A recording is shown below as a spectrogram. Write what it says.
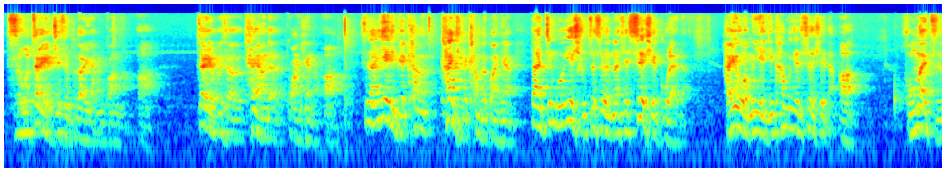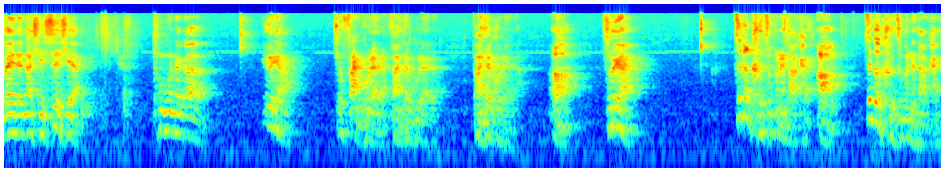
植物再也接受不到阳光了啊，再也不受太阳的光线了啊。虽然夜里面看看起来看不到光线，但经过月球这时候那些射线过来的，还有我们眼睛看不见的射线的啊，红外、紫外的那些射线，通过那个月亮就反过来了，反射过来了，反射过来了啊。所以啊，这个口子不能打开啊。这个口子不能打开，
